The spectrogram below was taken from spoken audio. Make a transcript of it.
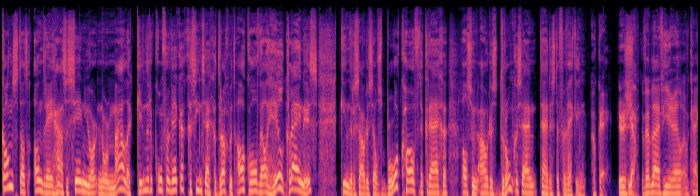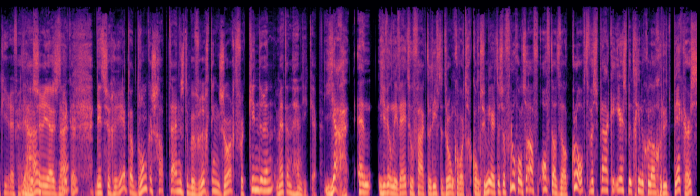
kans dat André Hazes senior... normale kinderen kon verwekken, gezien zijn gedrag met alcohol... wel heel klein is. Kinderen zouden zelfs blokhoofden krijgen... als hun ouders dronken zijn tijdens de verwekking. Oké. Dus Ja. we, blijven hier heel, we kijken hier even Ja, heel serieus naar. zeker. Dit suggereert dat dronkenschap tijdens de bevruchting zorgt voor kinderen met een handicap. Ja, en je wil niet weten hoe vaak de liefde dronken wordt geconsumeerd. Dus we vroegen ons af of dat wel klopt. We spraken eerst met gynaecoloog Ruud Bekkers.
